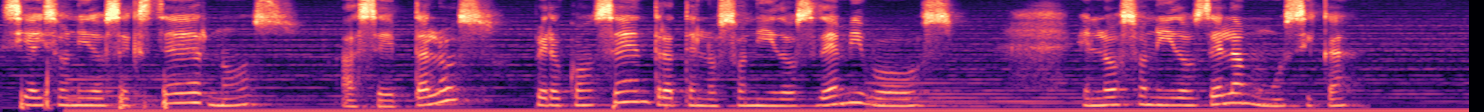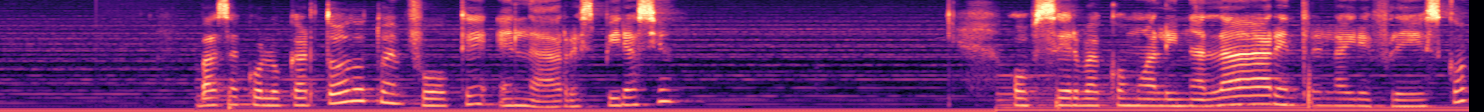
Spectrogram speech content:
Si hay sonidos externos, acéptalos, pero concéntrate en los sonidos de mi voz, en los sonidos de la música. Vas a colocar todo tu enfoque en la respiración. Observa cómo al inhalar entra el aire fresco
